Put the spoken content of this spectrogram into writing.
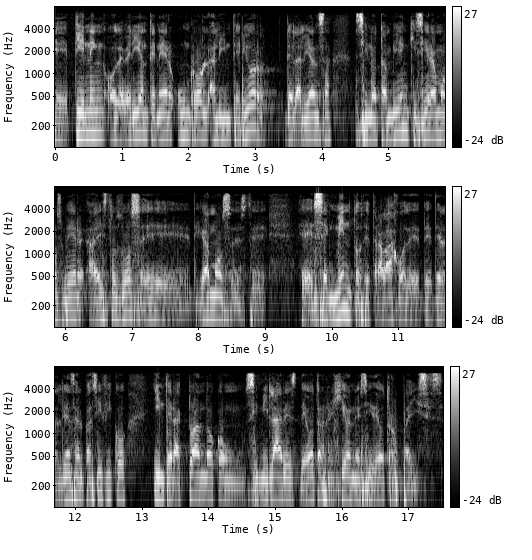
eh, tienen o deberían tener un rol al interior de la alianza, sino también quisiéramos ver a estos dos, eh, digamos, este, eh, segmentos de trabajo de, de, la Alianza del Pacífico interactuando con similares de otras regiones y de otros países.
